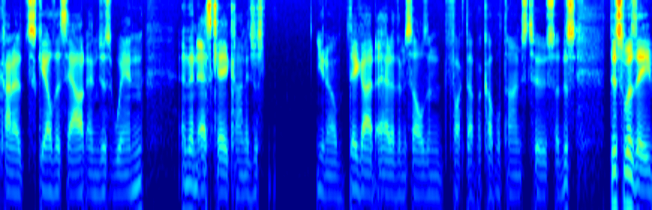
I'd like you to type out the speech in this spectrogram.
kind of scale this out and just win. And then SK kind of just, you know, they got ahead of themselves and fucked up a couple times too. So this this was a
